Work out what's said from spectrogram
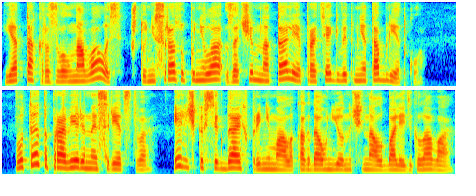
Я так разволновалась, что не сразу поняла, зачем Наталья протягивает мне таблетку. Вот это проверенное средство. Элечка всегда их принимала, когда у нее начинала болеть голова.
